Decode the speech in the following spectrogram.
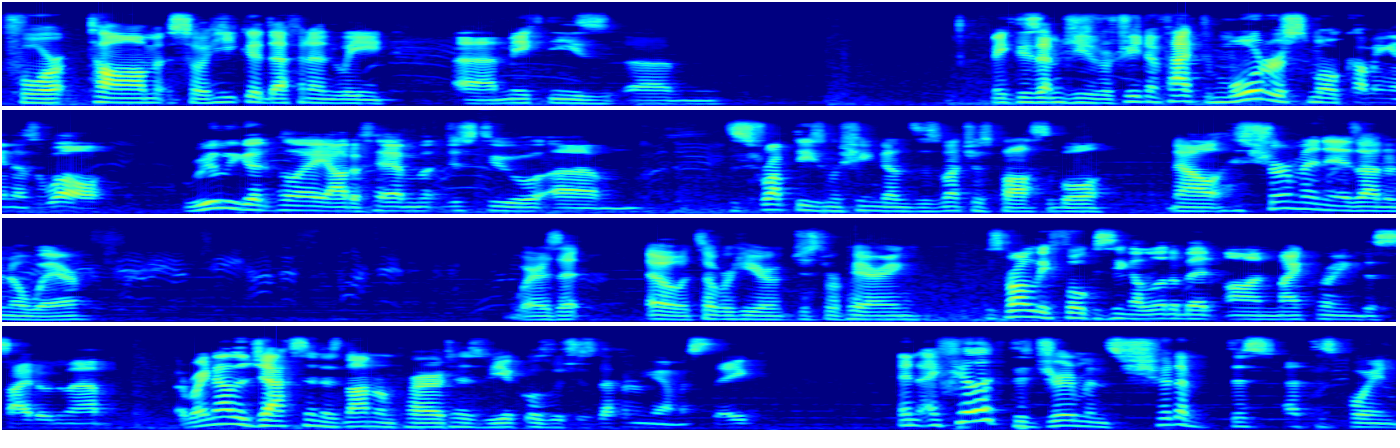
for Tom, so he could definitely uh, make these um, make these MGs retreat. In fact, mortar smoke coming in as well. Really good play out of him just to um, disrupt these machine guns as much as possible. Now, his Sherman is I don't know where. Where is it? Oh, it's over here, just repairing. He's probably focusing a little bit on microing this side of the map. Right now, the Jackson is not on prioritized vehicles, which is definitely a mistake. And I feel like the Germans should have this at this point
